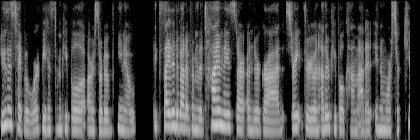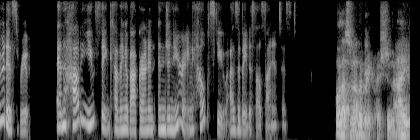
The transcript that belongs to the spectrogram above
do this type of work because some people are sort of, you know, excited about it from the time they start undergrad straight through, and other people come at it in a more circuitous route. And how do you think having a background in engineering helps you as a beta cell scientist? Oh, that's another great question. I,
